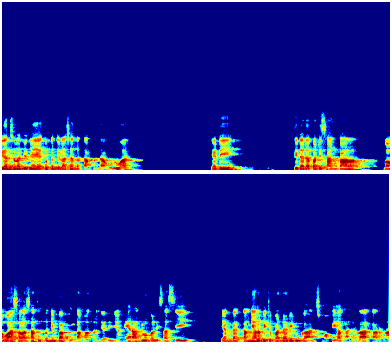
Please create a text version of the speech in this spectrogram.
Kemudian selanjutnya yaitu penjelasan tentang pendahuluan. Jadi tidak dapat disangkal bahwa salah satu penyebab utama terjadinya era globalisasi yang datangnya lebih cepat dari dugaan semua pihak adalah karena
